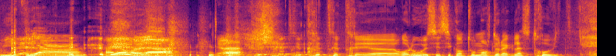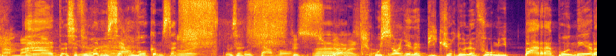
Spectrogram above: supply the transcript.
On y vient. Alors là, Il y a un truc qui est très très très très très euh, relou aussi, c'est quand on mange de la glace trop vite. On a mal. Ah, ça fait mal au cerveau comme ça. Ouais. Comme ça. Au cerveau. Ça fait super Ah. mal. ça. Ou sinon, il y a la piqûre de la fourmi Paraponera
